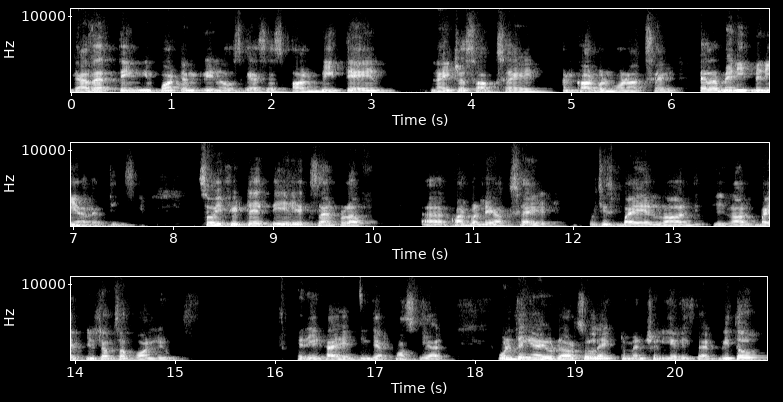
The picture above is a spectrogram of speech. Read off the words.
The other thing, important greenhouse gases are methane, nitrous oxide, and carbon monoxide. There are many, many other things. So if you take the example of uh, carbon dioxide, which is by and large, by, in terms of volumes, very high in the atmosphere. One thing I would also like to mention here is that without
